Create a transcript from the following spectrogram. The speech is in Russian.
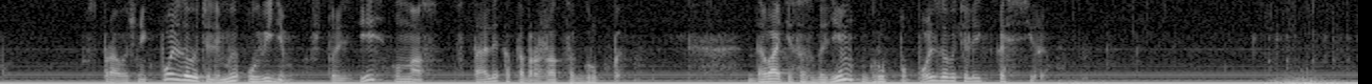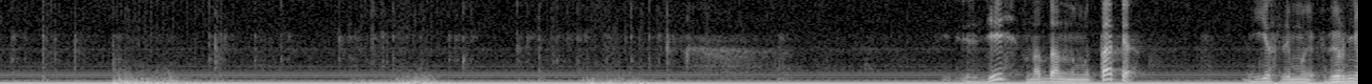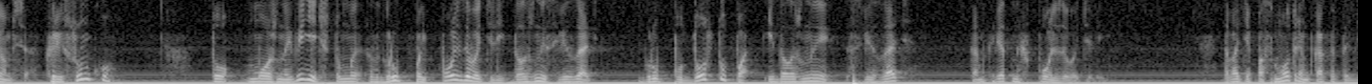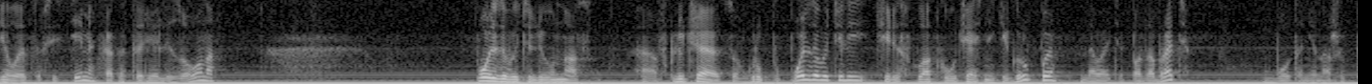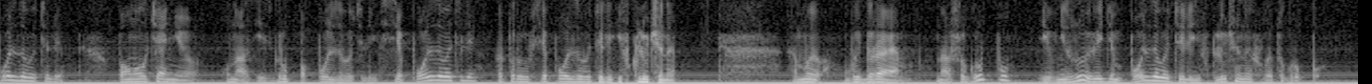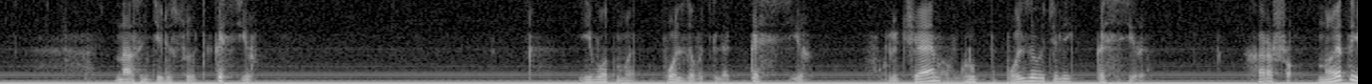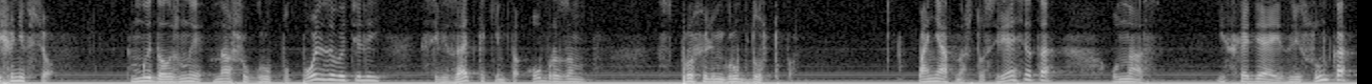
в справочник пользователей, мы увидим, что здесь у нас стали отображаться группы. Давайте создадим группу пользователей кассиры. Здесь на данном этапе, если мы вернемся к рисунку, то можно видеть, что мы с группой пользователей должны связать группу доступа и должны связать конкретных пользователей. Давайте посмотрим, как это делается в системе, как это реализовано. Пользователи у нас э, включаются в группу пользователей через вкладку «Участники группы». Давайте подобрать. Вот они наши пользователи. По умолчанию у нас есть группа пользователей «Все пользователи», которые все пользователи и включены. Мы выбираем нашу группу и внизу видим пользователей, включенных в эту группу. Нас интересует кассир. И вот мы пользователя кассир включаем в группу пользователей кассиры. Хорошо, но это еще не все мы должны нашу группу пользователей связать каким-то образом с профилем групп доступа. Понятно, что связь это у нас, исходя из рисунка,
